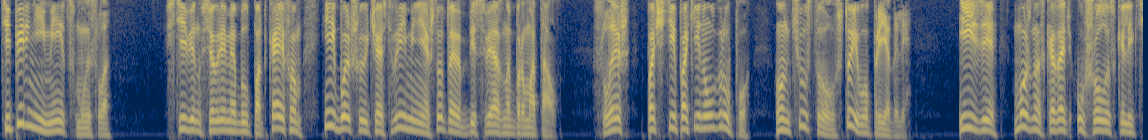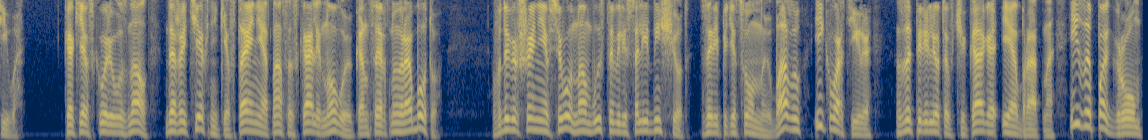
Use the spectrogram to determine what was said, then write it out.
теперь не имеет смысла. Стивен все время был под кайфом и большую часть времени что-то бессвязно бормотал. Слэш почти покинул группу, он чувствовал, что его предали. Изи, можно сказать, ушел из коллектива. Как я вскоре узнал, даже техники втайне от нас искали новую концертную работу. В довершение всего нам выставили солидный счет за репетиционную базу и квартиры, за перелеты в Чикаго и обратно, и за погром,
